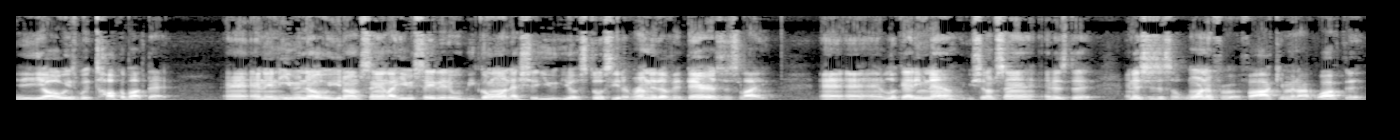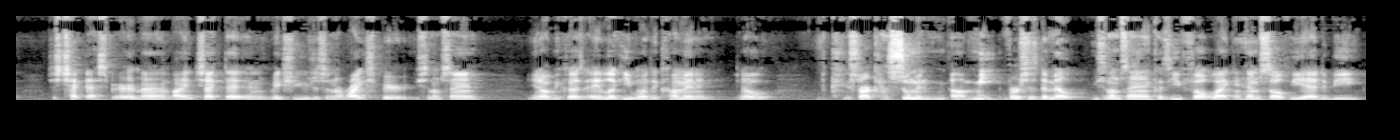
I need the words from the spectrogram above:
He always would talk about that. And, and then even though, you know what I'm saying, like he would say that it would be gone, that shit, you, you'll still see the remnant of it there. It's just like, and, and, and look at him now. You see what I'm saying? And it's the, and this is just a warning for, for Akim and Akwaf to just check that spirit, man. Like check that and make sure you're just in the right spirit. You see what I'm saying? you know, because, hey, look, he wanted to come in and, you know, start consuming uh, meat versus the milk. You see what I'm saying? Because he felt like in himself he had to be,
